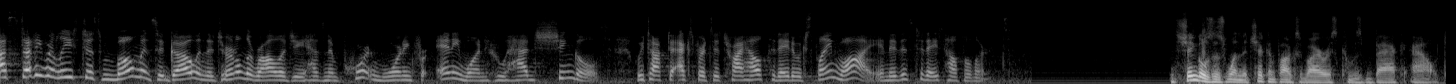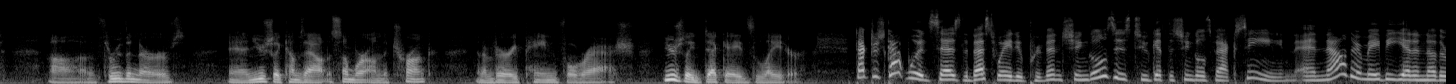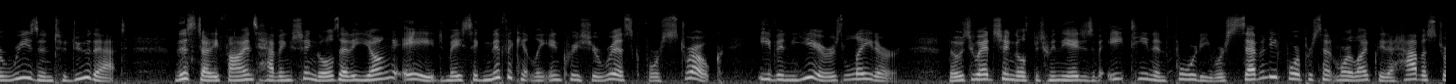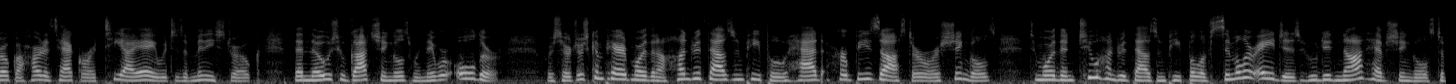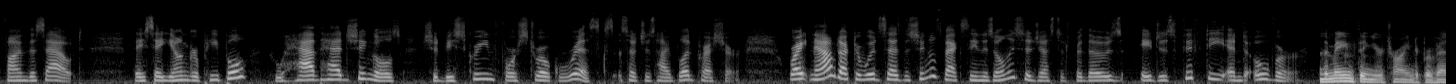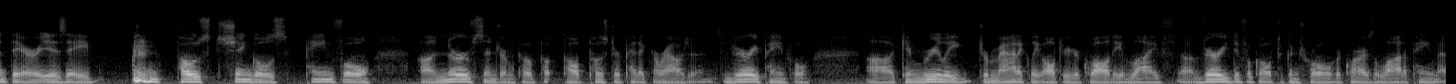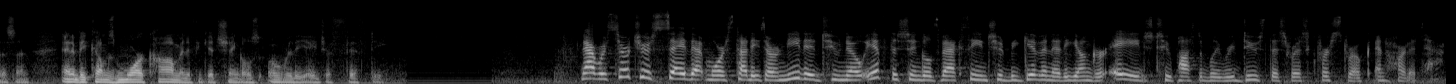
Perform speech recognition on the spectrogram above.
A study released just moments ago in the journal Neurology has an important warning for anyone who had shingles. We talked to experts at TriHealth today to explain why, and it is today's Health Alert. Shingles is when the chickenpox virus comes back out uh, through the nerves and usually comes out somewhere on the trunk and a very painful rash, usually decades later. Dr. Scott Woods says the best way to prevent shingles is to get the shingles vaccine, and now there may be yet another reason to do that. This study finds having shingles at a young age may significantly increase your risk for stroke, even years later. Those who had shingles between the ages of 18 and 40 were 74% more likely to have a stroke, a heart attack, or a TIA, which is a mini stroke, than those who got shingles when they were older. Researchers compared more than 100,000 people who had herpes zoster or shingles to more than 200,000 people of similar ages who did not have shingles to find this out. They say younger people who have had shingles should be screened for stroke risks, such as high blood pressure. Right now, Dr. Woods says the shingles vaccine is only suggested for those ages 50 and over. The main thing you're trying to prevent there is a post shingles painful uh, nerve syndrome called, called postherpetic neuralgia. It's very painful, uh, can really dramatically alter your quality of life, uh, very difficult to control, requires a lot of pain medicine, and it becomes more common if you get shingles over the age of 50. Now, researchers say that more studies are needed to know if the shingles vaccine should be given at a younger age to possibly reduce this risk for stroke and heart attack.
